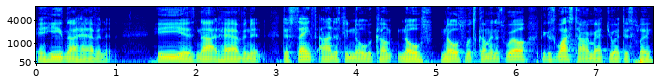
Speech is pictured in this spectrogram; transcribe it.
and he's not having it. He is not having it. The Saints honestly know what come, knows knows what's coming as well because watch Tyrann Mathieu at this play.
